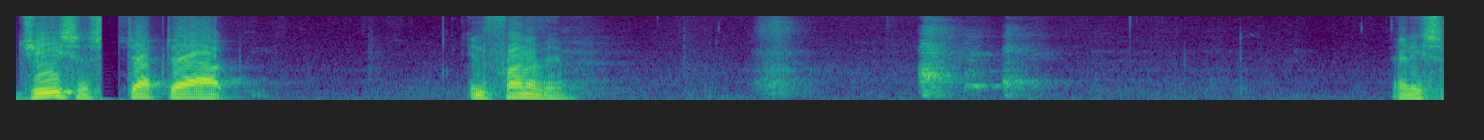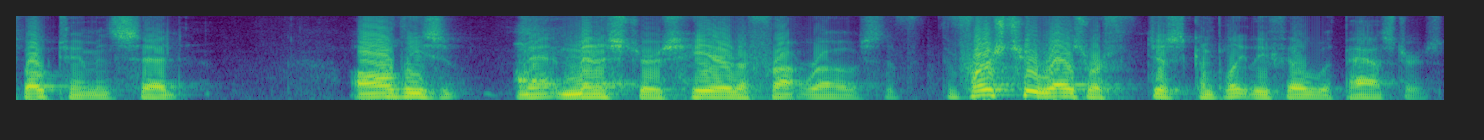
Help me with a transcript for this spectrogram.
Jesus stepped out in front of him. And he spoke to him and said, All these ministers here in the front rows, the first two rows were just completely filled with pastors.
